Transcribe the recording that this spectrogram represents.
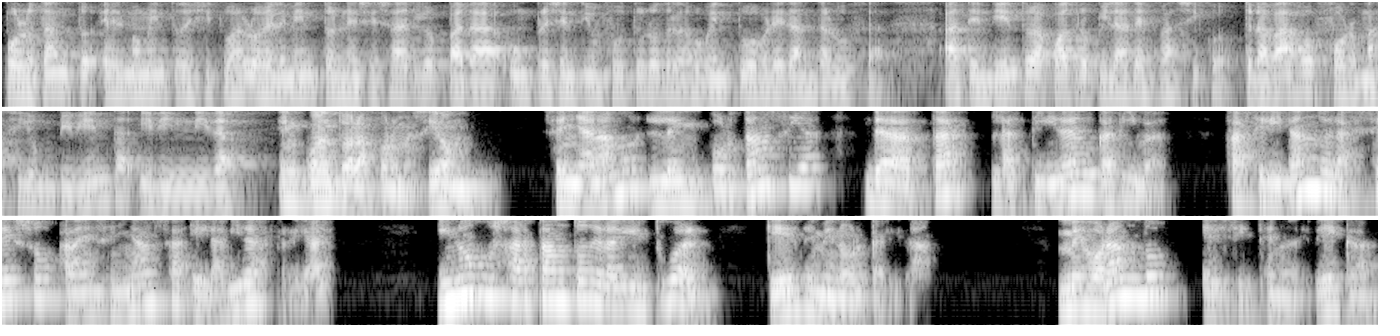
Por lo tanto, es el momento de situar los elementos necesarios para un presente y un futuro de la juventud obrera andaluza, atendiendo a cuatro pilares básicos, trabajo, formación, vivienda y dignidad. En cuanto a la formación, señalamos la importancia de adaptar la actividad educativa, facilitando el acceso a la enseñanza en la vida real, y no abusar tanto de la virtual, que es de menor calidad, mejorando el sistema de becas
